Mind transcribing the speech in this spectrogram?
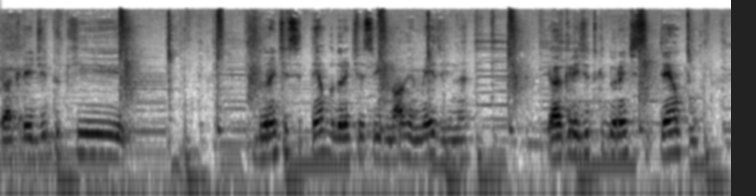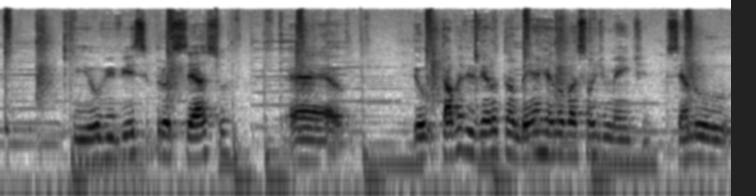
Eu acredito que durante esse tempo, durante esses nove meses, né? Eu acredito que durante esse tempo que eu vivi esse processo, é, eu estava vivendo também a renovação de mente, sendo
